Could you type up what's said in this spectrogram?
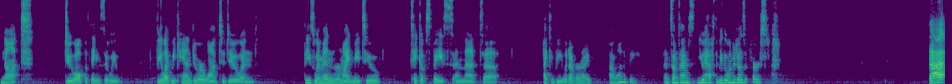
not do all the things that we feel like we can do or want to do. And these women remind me to take up space and that uh, I can be whatever I, I want to be. And sometimes you have to be the one who does it first. That,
